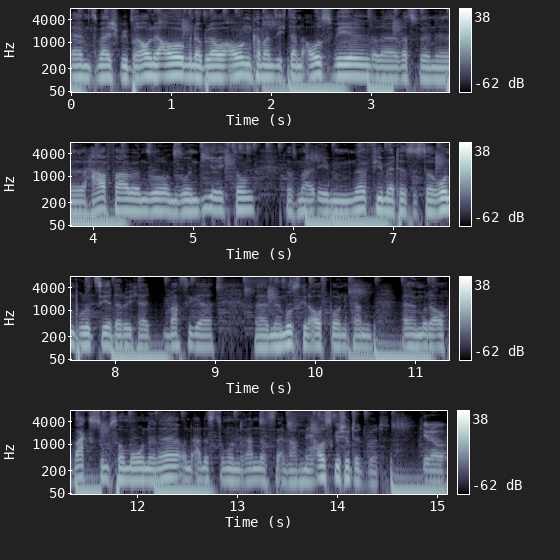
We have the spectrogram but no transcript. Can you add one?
Ähm, zum Beispiel braune Augen oder blaue Augen kann man sich dann auswählen oder was für eine Haarfarbe und so und so in die Richtung, dass man halt eben ne, viel mehr Testosteron produziert, dadurch halt massiger äh, mehr Muskeln aufbauen kann ähm, oder auch Wachstumshormone ne, und alles drum und dran, dass einfach mehr ausgeschüttet wird. Genau.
